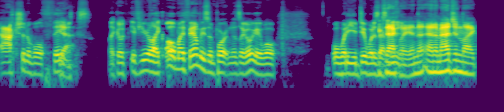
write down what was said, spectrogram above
actionable yeah, things? Like if you're like, "Oh, my family's important." It's like, "Okay, well, well what do you do? What does that exactly. And and imagine like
